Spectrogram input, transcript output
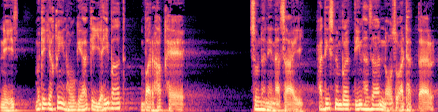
نیز، مجھے یقین ہو گیا کہ یہی بات برحق ہے۔ سنن نسائی، حدیث نمبر تین ہزار نو سو اٹھتر۔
